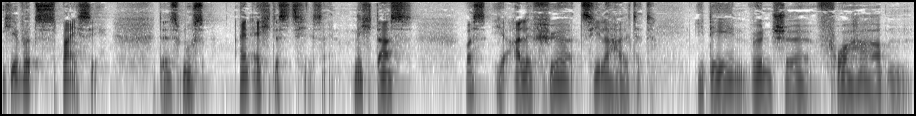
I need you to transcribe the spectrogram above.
hier wird es spicy, denn es muss ein echtes Ziel sein. Nicht das, was ihr alle für Ziele haltet. Ideen, Wünsche, Vorhaben,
